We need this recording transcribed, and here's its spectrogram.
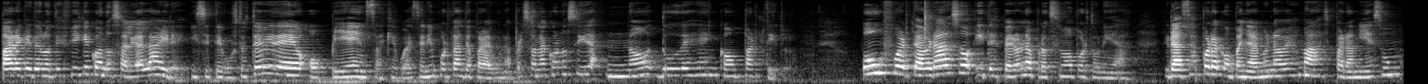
para que te notifique cuando salga al aire. Y si te gustó este video o piensas que puede ser importante para alguna persona conocida, no dudes en compartirlo. Un fuerte abrazo y te espero en la próxima oportunidad. Gracias por acompañarme una vez más. Para mí es un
